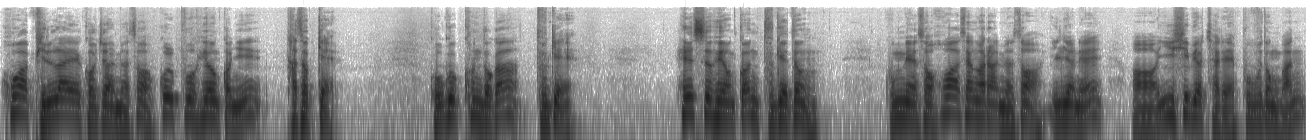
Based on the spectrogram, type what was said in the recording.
호화 빌라에 거주하면서 골프 회원권이 다섯 개, 고급 콘도가 두 개, 헬스 회원권 두개등 국내에서 호화 생활하면서 1년에 어, 20여 차례 부부 동반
